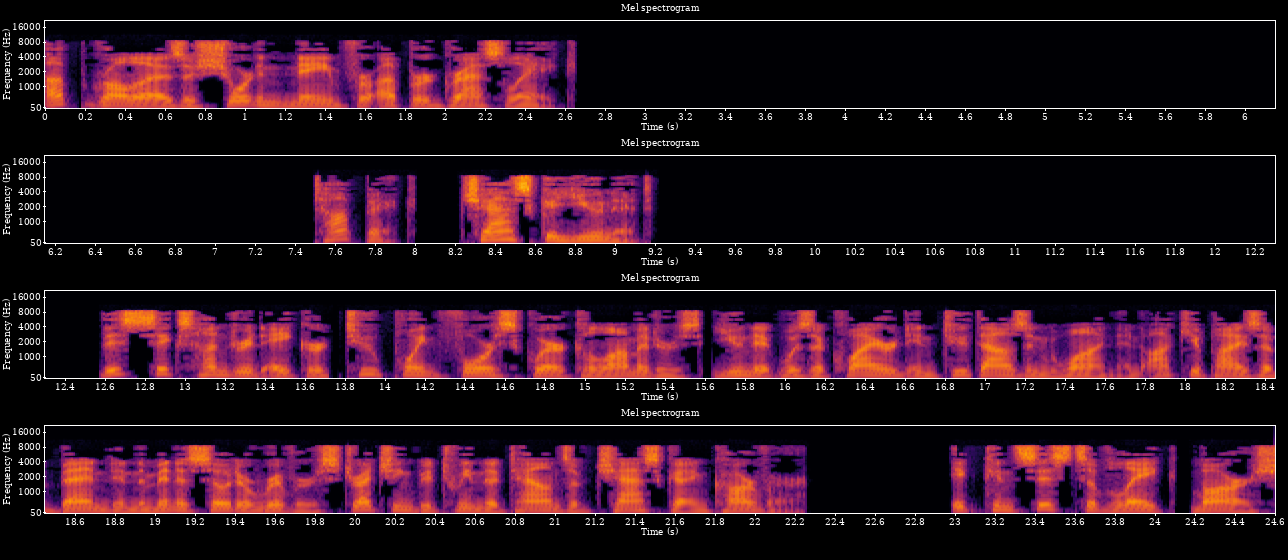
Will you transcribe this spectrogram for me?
Upgrala is a shortened name for Upper Grass Lake. Chaska unit This 600-acre (2.4 square kilometers) unit was acquired in 2001 and occupies a bend in the Minnesota River stretching between the towns of Chaska and Carver. It consists of lake, marsh,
